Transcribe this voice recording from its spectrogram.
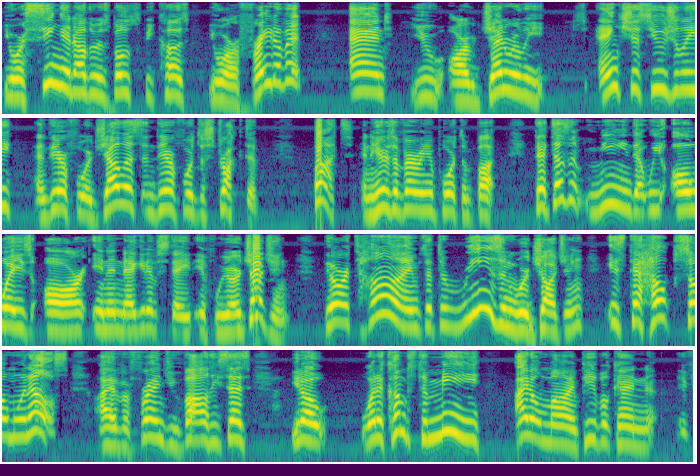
You are seeing it others both because you are afraid of it and you are generally anxious usually and therefore jealous and therefore destructive. But, and here's a very important but, that doesn't mean that we always are in a negative state if we are judging. There are times that the reason we're judging is to help someone else. I have a friend, Yuval, he says, you know, when it comes to me, I don't mind. People can, if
